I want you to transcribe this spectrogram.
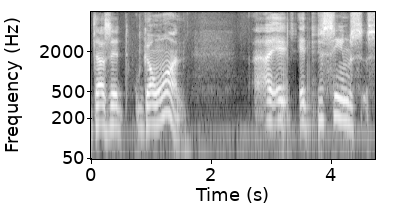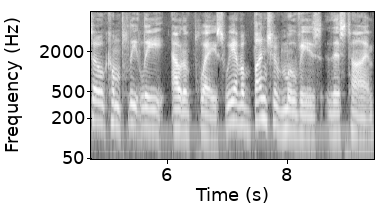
does it go on? Uh, it it just seems so completely out of place. We have a bunch of movies this time.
